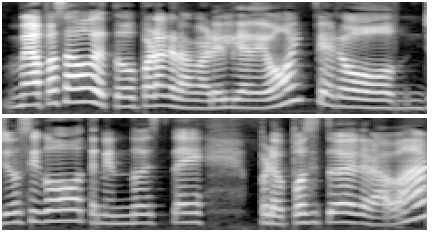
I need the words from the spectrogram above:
me ha pasado de todo para grabar el día de hoy, pero yo sigo teniendo este propósito de grabar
